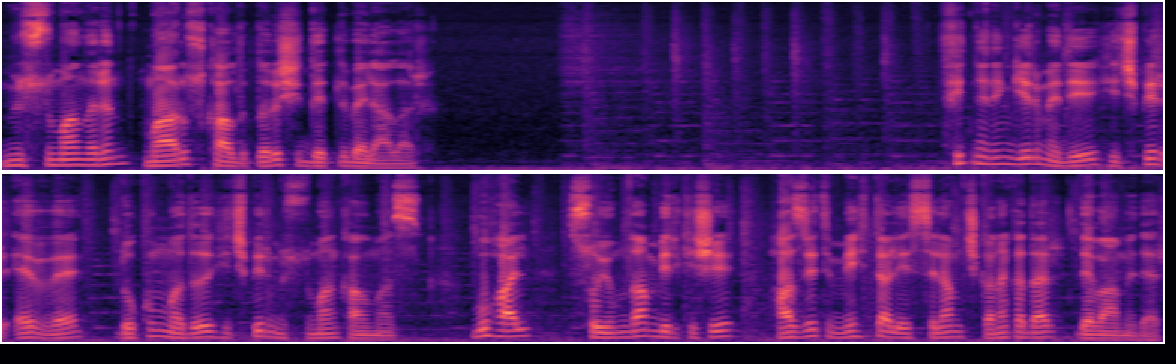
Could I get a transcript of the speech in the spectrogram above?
Müslümanların maruz kaldıkları şiddetli belalar. Fitnenin girmediği hiçbir ev ve dokunmadığı hiçbir Müslüman kalmaz. Bu hal soyumdan bir kişi Hazreti Mehdi Aleyhisselam çıkana kadar devam eder.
